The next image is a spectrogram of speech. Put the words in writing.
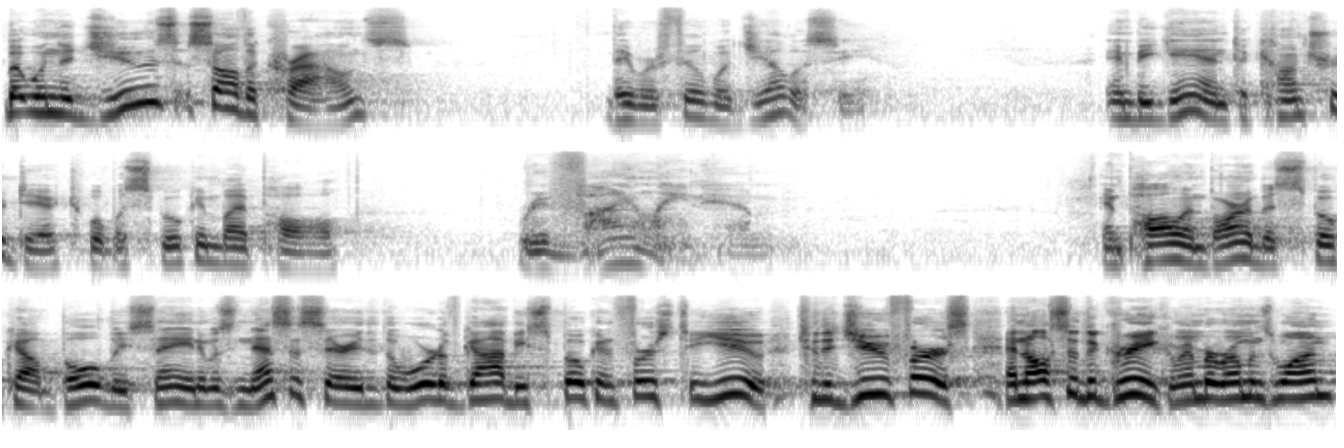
But when the Jews saw the crowds, they were filled with jealousy and began to contradict what was spoken by Paul, reviling him. And Paul and Barnabas spoke out boldly, saying, It was necessary that the word of God be spoken first to you, to the Jew first, and also the Greek. Remember Romans 1?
